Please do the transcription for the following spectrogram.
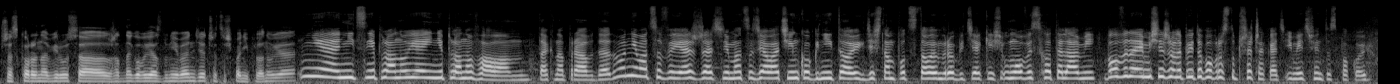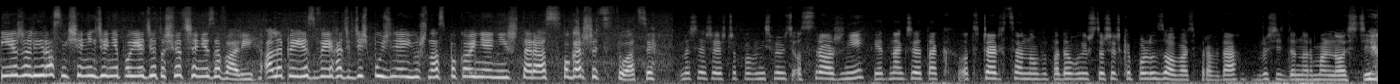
przez koronawirusa żadnego wyjazdu nie będzie? Czy coś Pani planuje? Nie, nic nie planuję i nie planowałam tak naprawdę, bo nie ma co wyjeżdżać, nie ma co działać incognito i gdzieś tam pod stołem robić jakieś umowy z hotelami, bo wydaje mi się, że lepiej to po prostu przeczekać i mieć święty spokój. I jeżeli raz się nigdzie nie pojedzie, to świat się nie zawali, a lepiej jest wyjechać gdzieś później już na spokojnie niż teraz pogarszać sytuację. Myślę, że jeszcze powinniśmy być ostrożni, jednakże tak od czerwca no, wypadałoby już troszeczkę poluzować, prawda? Wrócić do normalności.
